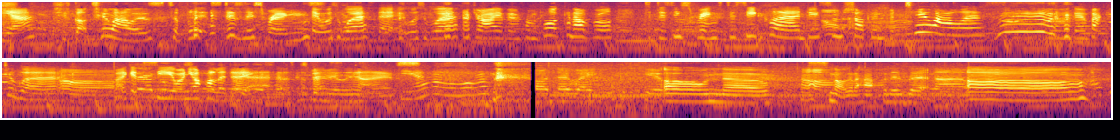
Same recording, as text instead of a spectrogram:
Yeah. She's got two hours to blitz Disney Springs. It was worth it. It was worth driving from Port Canaveral to Disney Springs to see Claire and do some Aw. shopping for two hours. And we're going back to work. Aw. But I get to see you on your holiday. Yeah, so that's it's been really bit. nice. Yeah. oh, no way. Look at you. Oh no, Aw. it's not gonna happen, is it? No. Oh.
